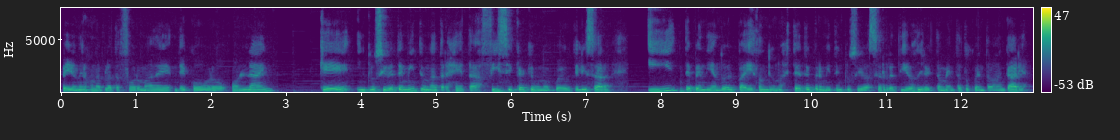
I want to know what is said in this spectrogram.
Payoneer es una plataforma de, de cobro online que inclusive te emite una tarjeta física que uno puede utilizar y dependiendo del país donde uno esté te permite inclusive hacer retiros directamente a tu cuenta bancaria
